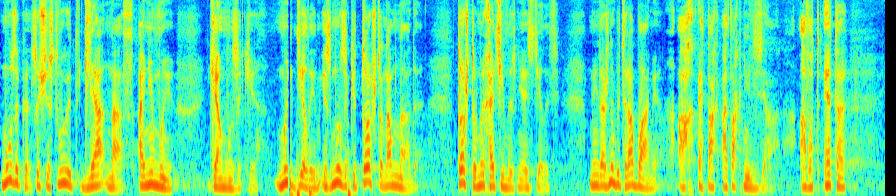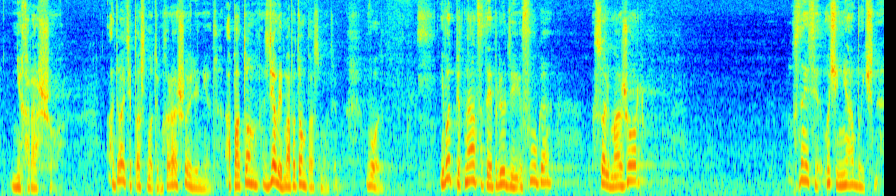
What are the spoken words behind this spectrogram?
Музыка существует для нас, а не мы для музыки. Мы делаем из музыки то, что нам надо, то, что мы хотим из нее сделать. Мы не должны быть рабами. Ах, это, а так нельзя. А вот это нехорошо. А давайте посмотрим, хорошо или нет. А потом сделаем, а потом посмотрим. Вот. И вот 15-я прелюдия и фуга, соль мажор, знаете, очень необычная.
